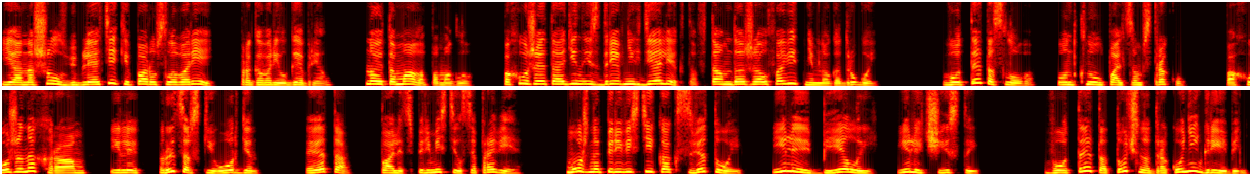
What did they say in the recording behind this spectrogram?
«Я нашел в библиотеке пару словарей», – проговорил Гэбриэл. «Но это мало помогло. Похоже, это один из древних диалектов, там даже алфавит немного другой. Вот это слово, он ткнул пальцем в строку, похоже на храм или рыцарский орден. Это, палец переместился правее, можно перевести как «святой», или белый, или чистый. Вот это точно драконий гребень.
